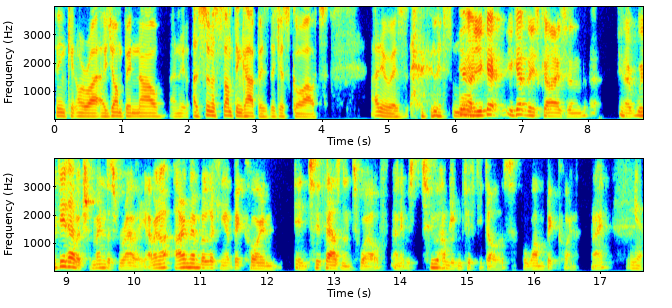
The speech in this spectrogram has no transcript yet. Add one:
thinking, all right, I jump in now. And as soon as something happens, they just go out. Anyways, let's move. You know, you get, you get these guys and, you know, we did have a tremendous rally. I mean, I, I remember looking at Bitcoin in 2012 and it was $250 for one Bitcoin, right? Yeah.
